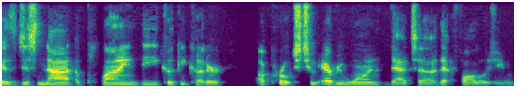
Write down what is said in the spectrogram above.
is just not applying the cookie cutter approach to everyone that uh, that follows you,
